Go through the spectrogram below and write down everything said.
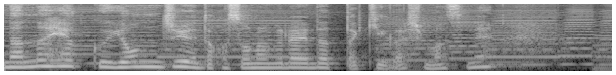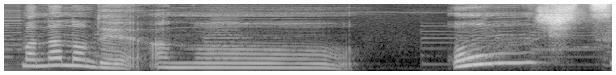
740円とかそのぐらいだった気がしますね。まあ、なので、あのー音質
